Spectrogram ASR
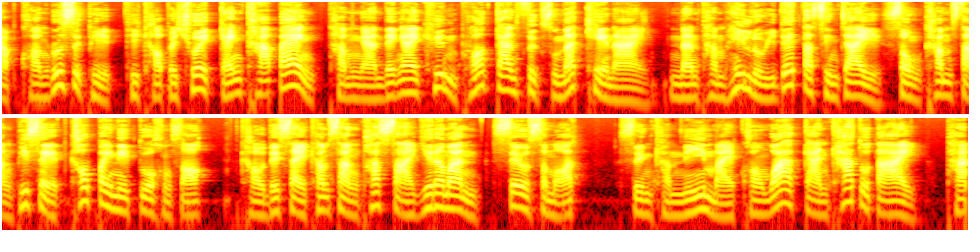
กับความรู้สึกผิดที่เขาไปช่วยแก๊งค้าแป้งทำงานได้ง่ายขึ้น เพราะการฝึกสุนัขเคนายนั้นทำให้หลุยได้ตัดสินใจ ส่งคำสั่งพิเศษเข้าไปในตัวของซอก เขาได้ใส่คำสั่งภาษาเยอรมันเซลสมอตซึ่งคำนี้หมายความว่าการฆ่าตัวตาย ถ้า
